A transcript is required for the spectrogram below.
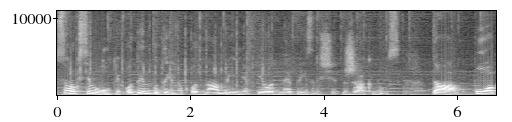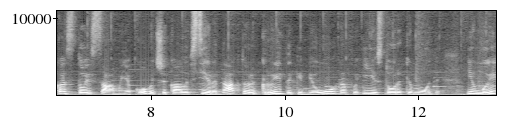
47 луків, один будинок, одна мрія і одне прізвище Жак Мюс. Так, показ той самий, якого чекали всі редактори, критики, біографи і історики моди. І ми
